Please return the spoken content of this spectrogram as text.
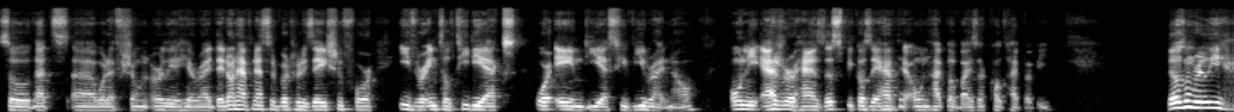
So that's uh, what I've shown earlier here, right? They don't have nested virtualization for either Intel TDX or AMD SEV right now. Only Azure has this because they have their own hypervisor called Hyper-V. Doesn't really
